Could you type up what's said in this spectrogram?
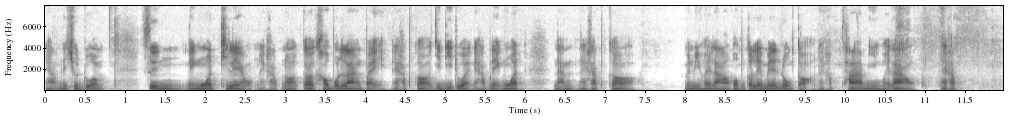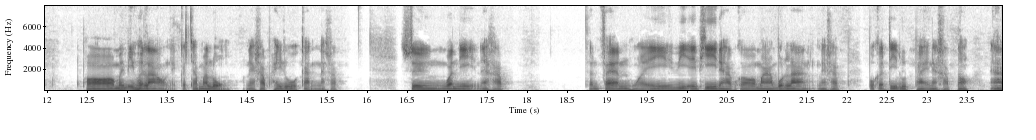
นะครับในชุดรวม ซึ่งในงวดที่แล้วนะครับเนาะก็เข้าบนล่างไปนะครับ ก็ยินดีด้วยนะครับในงวดนั้นนะครับ ก็มันมีหวยลาวผมก็เลยไม่ได้ลงต่อนะครับ ถ้ามีหวยลาวนะครับ พอไม่มีหวยลาวเนี่ยก็จะมาลงนะครับให้ดูกันนะครับ ซึ่งวันนี้นะครับแฟนๆหวย VIP นะครับก็มาบนล่างนะครับ ปกติหลุดไปนะครับเนาะอ่า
